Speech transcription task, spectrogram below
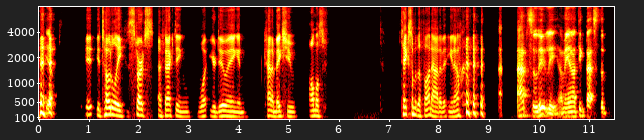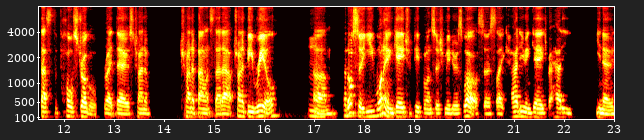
yeah. it, it totally starts affecting what you're doing and kind of makes you almost take some of the fun out of it, you know? Absolutely. I mean, I think that's the that's the whole struggle right there is trying to trying to balance that out, trying to be real. Mm. Um, but also you want to engage with people on social media as well. So it's like, how do you engage, but how do you, you know,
